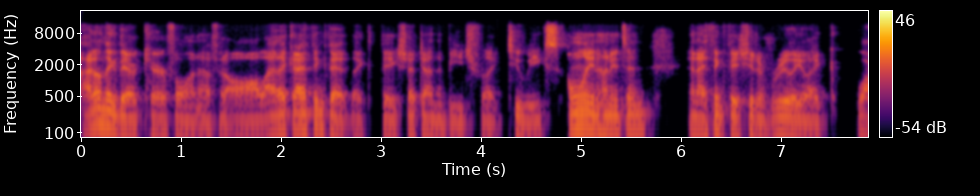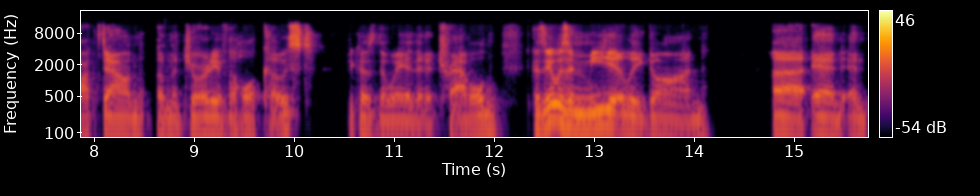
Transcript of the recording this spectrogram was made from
I don't think they're careful enough at all. I like I think that like they shut down the beach for like two weeks only in Huntington, and I think they should have really like locked down a majority of the whole coast because of the way that it traveled because it was immediately gone uh and and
